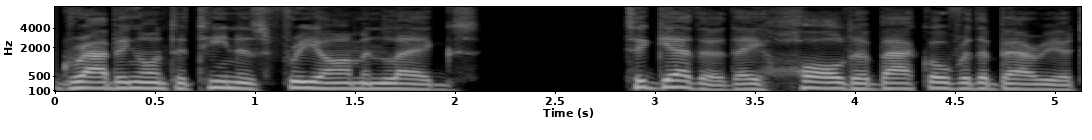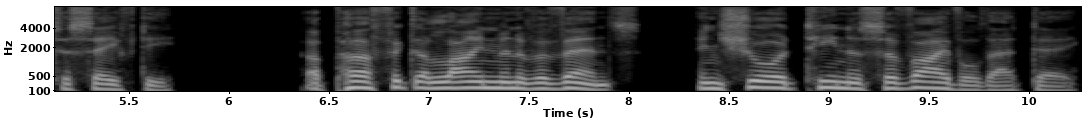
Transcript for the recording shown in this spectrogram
grabbing onto Tina's free arm and legs. Together, they hauled her back over the barrier to safety. A perfect alignment of events ensured Tina's survival that day.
